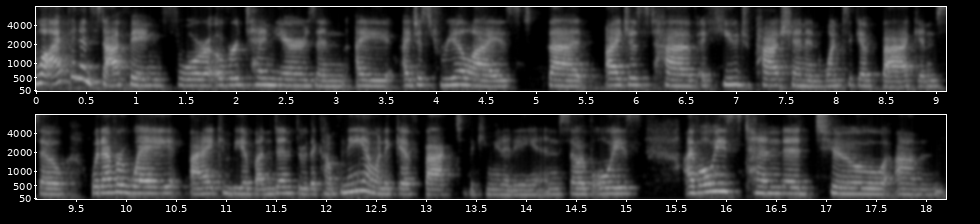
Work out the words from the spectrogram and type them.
well, I've been in staffing for over 10 years, and I, I just realized that I just have a huge passion and want to give back. And so, whatever way I can be abundant through the company, I want to give back to the community. And so, I've always, I've always tended to um,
